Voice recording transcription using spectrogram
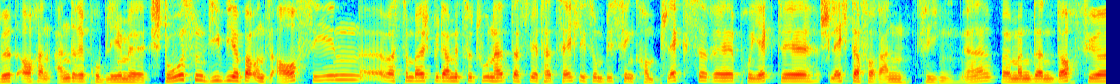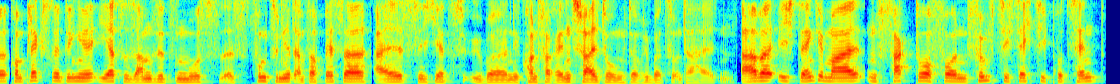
wird auch an andere Probleme stoßen, die wir bei uns auch sehen, äh, was zum Beispiel damit zu tun hat, dass wir tatsächlich so ein bisschen komplexere Projekte schlechter vorankriegen, ja? weil man dann doch für komplexere Dinge eher zusammensitzen muss. Es funktioniert einfach besser, als sich jetzt über eine Konferenzschaltung darüber zu unterhalten. Aber ich denke mal, ein Faktor von 50, 60 Prozent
